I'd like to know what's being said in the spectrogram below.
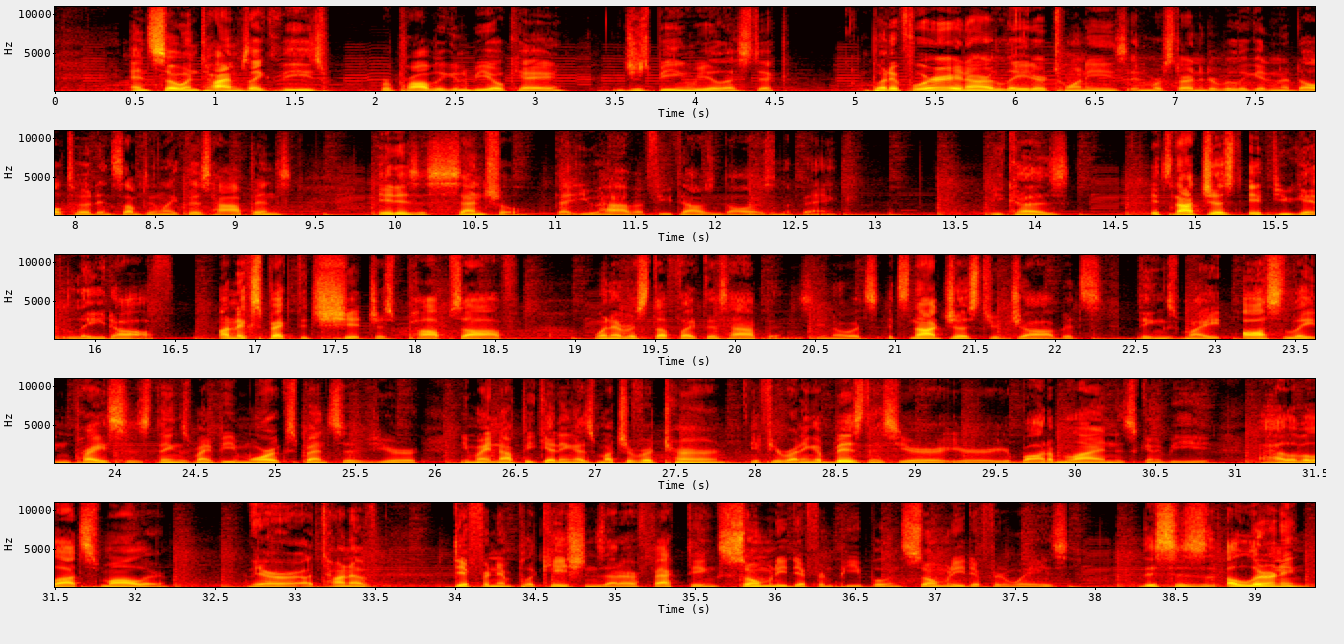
and so in times like these, we're probably going to be okay. Just being realistic. But if we're in our later 20s and we're starting to really get in adulthood and something like this happens, it is essential that you have a few thousand dollars in the bank. Because it's not just if you get laid off. Unexpected shit just pops off whenever stuff like this happens. You know, it's it's not just your job. It's things might oscillate in prices. Things might be more expensive. You're you might not be getting as much of a return. If you're running a business, your your your bottom line is going to be a hell of a lot smaller. There are a ton of different implications that are affecting so many different people in so many different ways. This is a learning.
